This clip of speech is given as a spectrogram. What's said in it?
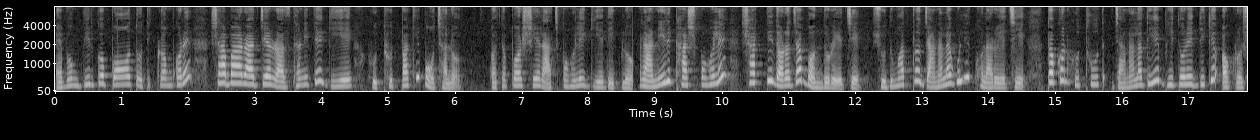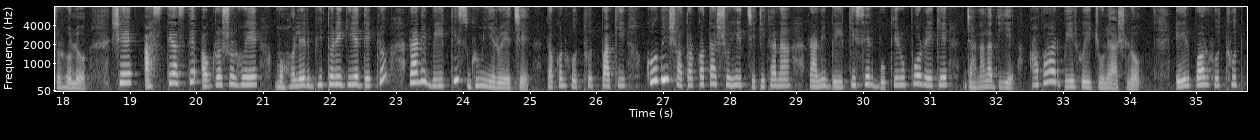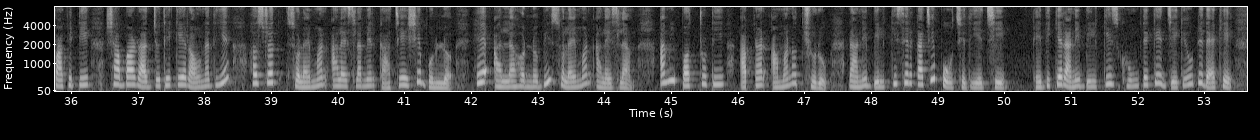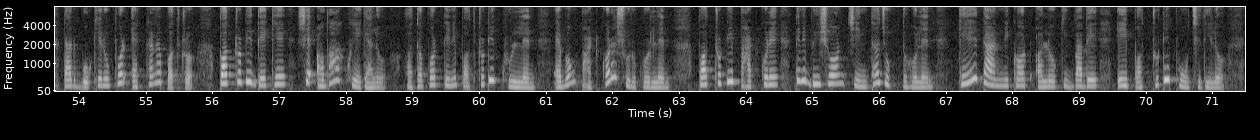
এবং দীর্ঘ পথ অতিক্রম করে সাবা রাজ্যের রাজধানীতে গিয়ে হুতহুত পাখি পৌঁছালো। অতঃপর সে রাজমহলে গিয়ে দেখল, রানীর খাসমহলে সাতটি দরজা বন্ধ রয়েছে। শুধুমাত্র জানালাগুলি খোলা রয়েছে। তখন হুতহুত জানালা দিয়ে ভিতরের দিকে অগ্রসর হলো। সে আস্তে আস্তে অগ্রসর হয়ে মহলের ভিতরে গিয়ে দেখল, রানী বিলকিস ঘুমিয়ে রয়েছে। তখন হুতহুত পাখি খুবই সতর্কতার সহিত চিঠিখানা রানী বিলকিসের বুকের উপর রেখে জানালা দিয়ে আবার বের হয়ে চলে আসলো। এরপর হুতহুত পাখিটি সাব্বার রাজ্য থেকে রওনা দিয়ে হজরত সোলাইমান আলাহ ইসলামের কাছে এসে বলল, হে আল্লাহর নবী সোলাইমান আলাহ ইসলাম আমি পত্রটি আপনার আমানত স্বরূপ রানী বিলকিসের কাছে পৌঁছে দিয়েছি। এদিকে রানী বিলকিস ঘুম থেকে জেগে উঠে দেখে তার বুকের উপর একখানা পত্র। পত্রটি দেখে সে অবাক হয়ে গেল। অতপর তিনি পত্রটি খুললেন এবং পাঠ করা শুরু করলেন। পত্রটি পাঠ করে তিনি ভীষণ চিন্তাযুক্ত হলেন। কে তার নিকট অলৌকিকভাবে এই পত্রটি পৌঁছে দিল?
